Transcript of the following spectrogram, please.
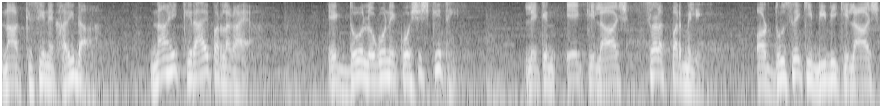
ना किसी ने खरीदा, ना ही किराए पर लगाया। एक दो लोगों ने कोशिश की थी, लेकिन एक की लाश सड़क पर मिली और दूसरे की बीवी की लाश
